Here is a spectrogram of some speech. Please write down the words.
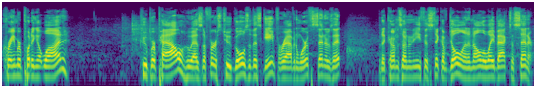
Kramer putting it wide. Cooper Powell, who has the first two goals of this game for Avonworth, centers it, but it comes underneath the stick of Dolan and all the way back to center.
